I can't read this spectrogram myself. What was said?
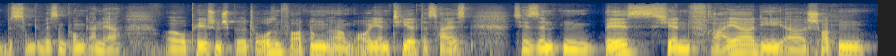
bis zu einem gewissen Punkt an der europäischen Spirituosenverordnung äh, orientiert. Das heißt, sie sind ein bisschen freier. Die äh, Schotten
